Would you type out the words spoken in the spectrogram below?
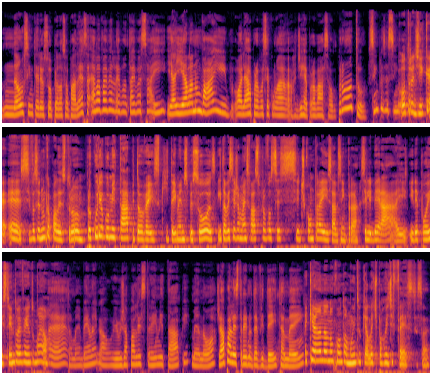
não se interessou pela sua palestra, ela vai levantar e vai sair. E aí ela não vai olhar pra você com ar de reprovação. Pronto, simples assim. Outra dica é, se você nunca palestrou, procure algum meetup, talvez, que tem menos pessoas, e talvez seja mais fácil pra você se descontrair, sabe, assim, pra se liberar, e, e depois tenta um evento maior. É, também é bem legal. Eu já palestrei em meetup menor, já palestrei no Dev Day também. É que a Ana não conta muito que ela é tipo arroz de festa, sabe?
